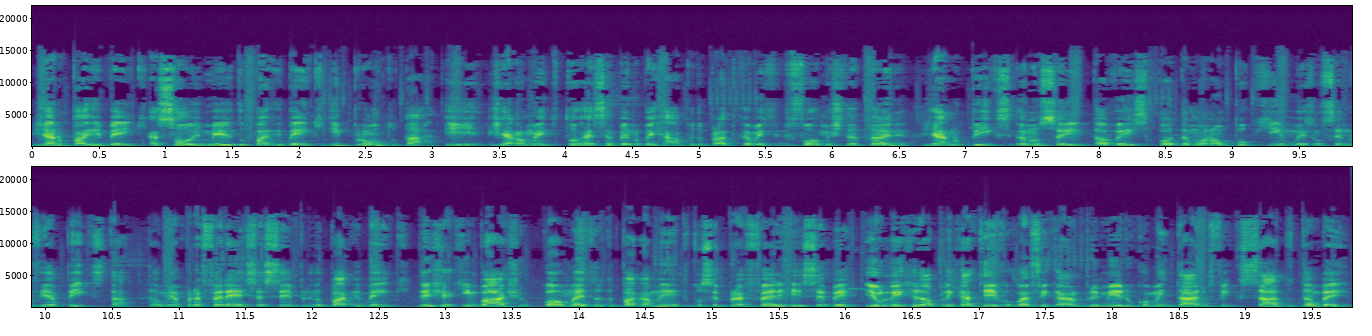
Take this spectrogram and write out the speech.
Já no PagBank é só o e-mail do PagBank e pronto, tá? E geralmente estou recebendo bem rápido, praticamente de forma instantânea. Já no Pix eu não sei, talvez pode demorar um pouquinho mesmo sendo via Pix, tá? Então minha preferência é sempre no PagBank. Deixa aqui embaixo qual método de pagamento você prefere receber e o link do aplicativo vai ficar no primeiro comentário fixado também.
